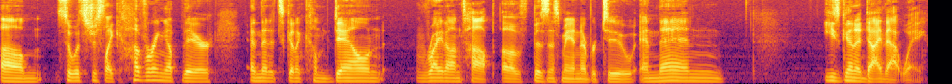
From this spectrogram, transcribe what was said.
Um, so it's just like hovering up there, and then it's going to come down right on top of businessman number two, and then he's going to die that way.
